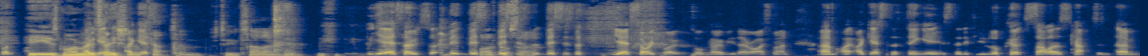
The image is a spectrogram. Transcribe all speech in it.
but he is my rotation I guess, I guess, of captain between Salah and him. yeah, so, so this well, this is the, this is the yeah. Sorry to talk over you there, Iceman. Um, I, I, guess the thing is that if you look at Salah's captain, um,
